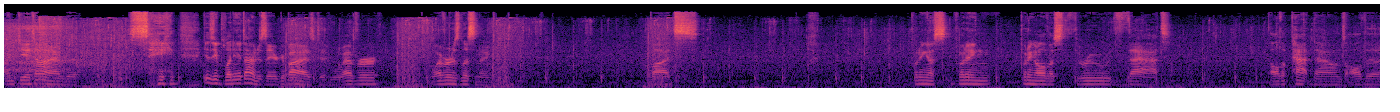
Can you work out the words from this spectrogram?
plenty of time to say. gives you plenty of time to say your goodbyes to whoever, whoever is listening. But putting us, putting, putting all of us through that, all the pat downs, all the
